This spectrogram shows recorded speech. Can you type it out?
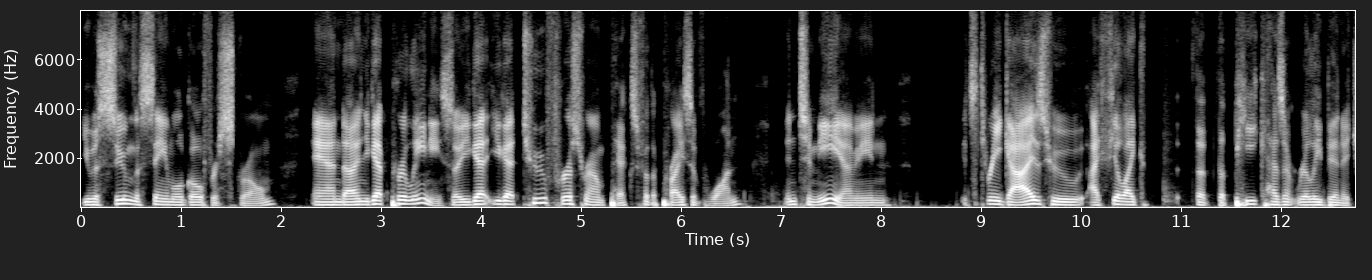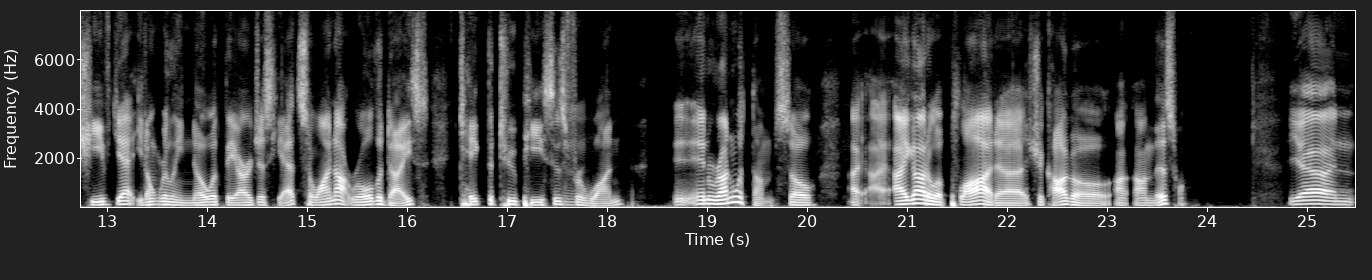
you assume the same will go for Strome, and uh, and you get Perlini. So you get you get two first round picks for the price of one. And to me, I mean, it's three guys who I feel like the the peak hasn't really been achieved yet. You don't really know what they are just yet. So why not roll the dice, take the two pieces for Mm. one, and, and run with them? So I I, I got to applaud uh, Chicago on, on this one. Yeah, and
